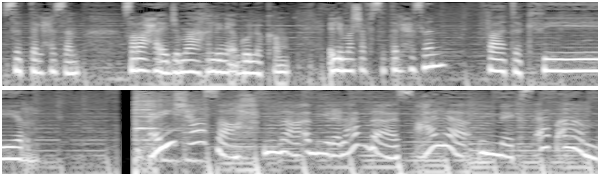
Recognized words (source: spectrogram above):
ست الحسن. صراحة يا جماعة خليني أقول لكم اللي ما شاف ست الحسن فات كثير. عيشها صح مع أميرة العباس على ميكس أف أم.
